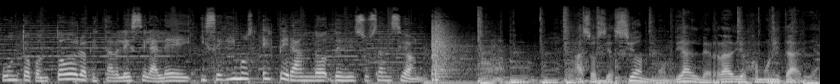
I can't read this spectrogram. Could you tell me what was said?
junto con todo lo que establece la ley, y seguimos esperando desde su sanción. Asociación Mundial de Radios Comunitarias.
